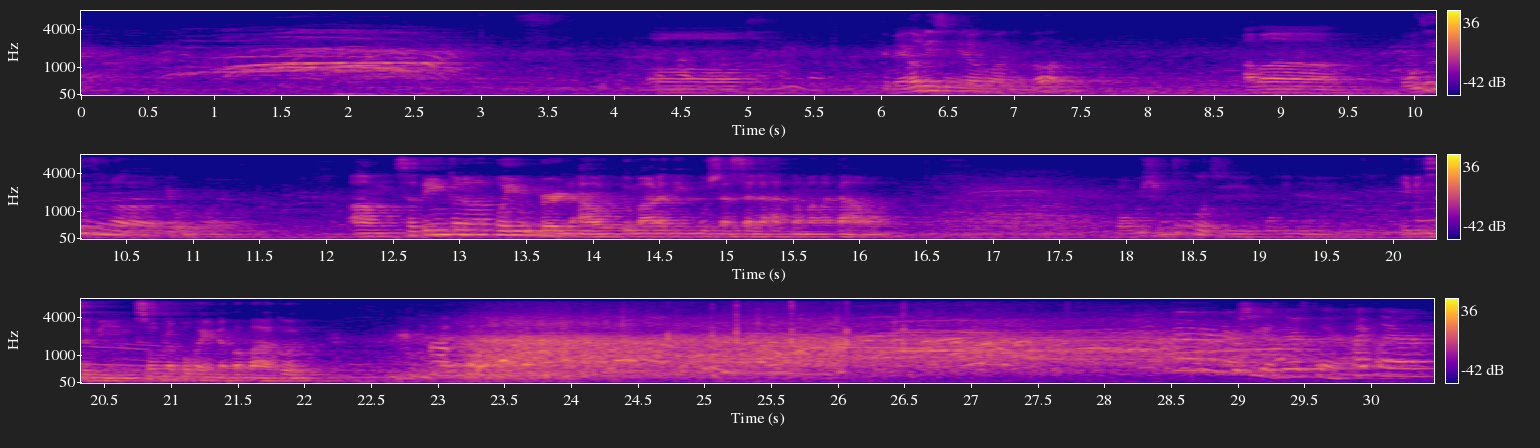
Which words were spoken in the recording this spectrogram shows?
어, 그 매너리즘이라고 하는 건 아마 모든 사람이 올 거예요. Ang sa tingin ko naman po yung burnout, dumarating po siya sa lahat ng mga tao. 너무 힘든 거지 본인이. Ibig sabihin, sobra po kayo napapagod. There, there, there she is. There's Claire. Hi, Claire.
